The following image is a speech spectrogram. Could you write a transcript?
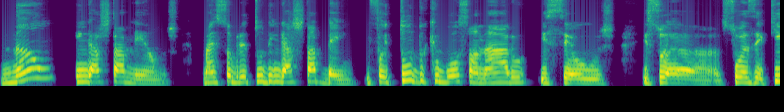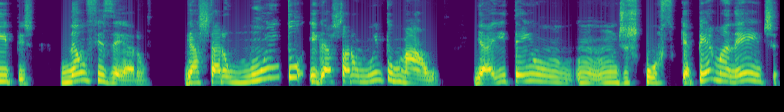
não em gastar menos, mas sobretudo em gastar bem. E foi tudo que o Bolsonaro e seus e sua, suas equipes não fizeram. Gastaram muito e gastaram muito mal. E aí tem um, um, um discurso que é permanente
